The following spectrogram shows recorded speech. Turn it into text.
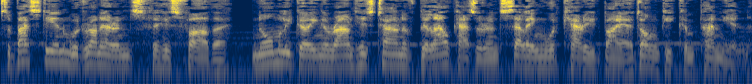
Sebastian would run errands for his father, normally going around his town of Belalcázar and selling wood carried by a donkey companion.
